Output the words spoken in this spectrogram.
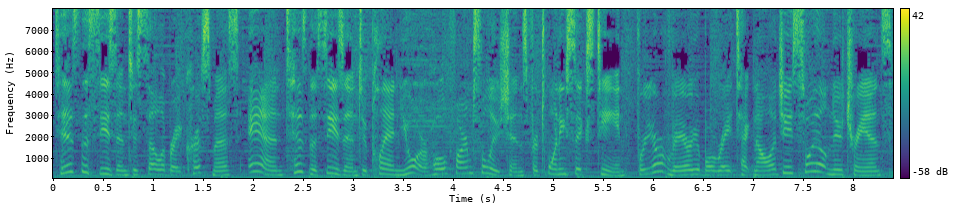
Tis the season to celebrate Christmas, and tis the season to plan your whole farm solutions for 2016. For your variable rate technology, soil nutrients,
